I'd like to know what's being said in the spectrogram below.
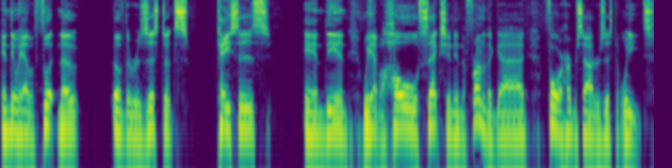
and then we have a footnote of the resistance cases and then we have a whole section in the front of the guide for herbicide resistant weeds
